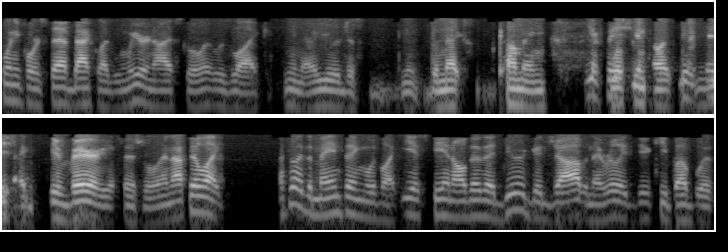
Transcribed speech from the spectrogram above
24/7 back like when we were in high school, it was like you know you were just the next coming. You're Well, you know, like, You're official. yeah, you're very official. And I feel like I feel like the main thing with like ESPN, although they do a good job and they really do keep up with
